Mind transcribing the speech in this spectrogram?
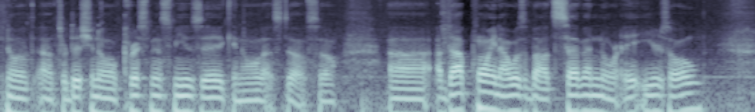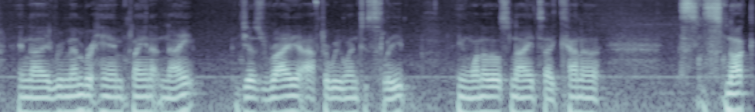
you know, uh, traditional Christmas music and all that stuff. So uh, at that point, I was about seven or eight years old, and I remember him playing at night, just right after we went to sleep. In one of those nights, I kind of snuck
